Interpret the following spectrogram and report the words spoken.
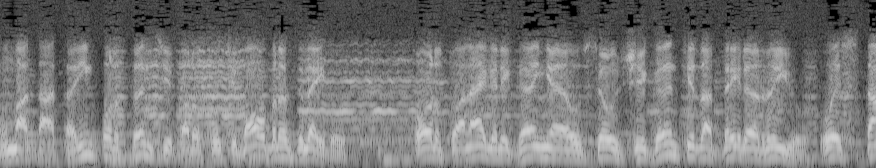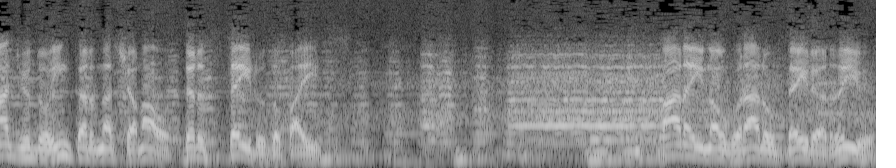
uma data importante para o futebol brasileiro Porto Alegre ganha o seu gigante da Beira Rio, o estádio do Internacional, terceiro do país. Para inaugurar o Beira Rio,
